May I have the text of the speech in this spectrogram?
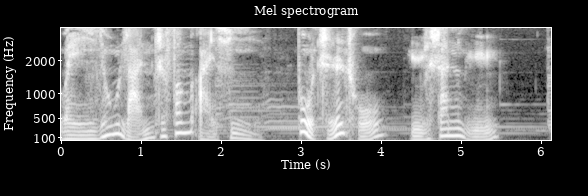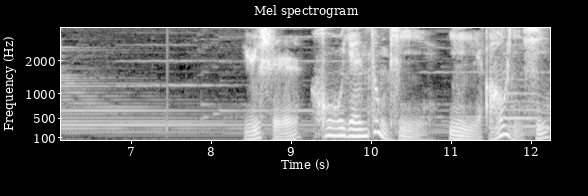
惟幽兰之芳霭兮，不踟蹰于山隅。于是呼烟纵体，以敖以兮。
